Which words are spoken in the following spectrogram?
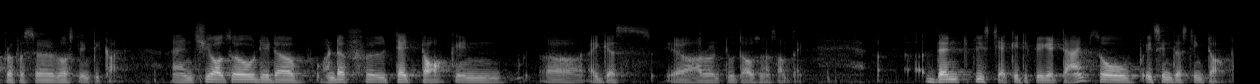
Professor Rosalind Picard and she also did a wonderful TED talk in uh, I guess around 2000 or something. Uh, then please check it if you get time. So, it is interesting talk.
